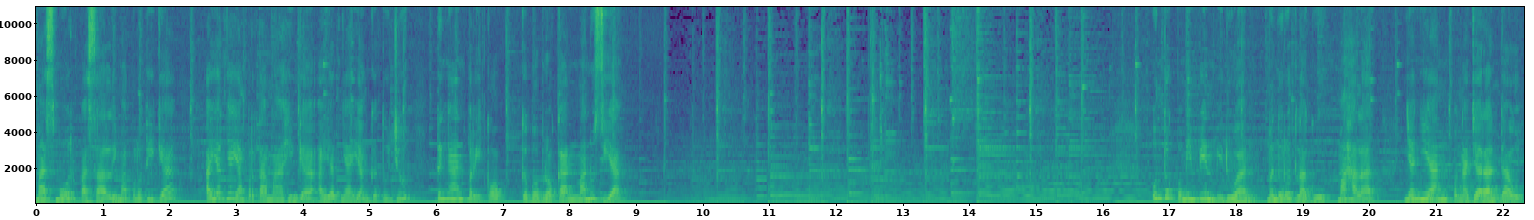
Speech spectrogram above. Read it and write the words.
Mazmur pasal 53 ayatnya yang pertama hingga ayatnya yang ketujuh dengan perikop kebobrokan manusia. Untuk pemimpin biduan menurut lagu Mahalat, nyanyian pengajaran Daud.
